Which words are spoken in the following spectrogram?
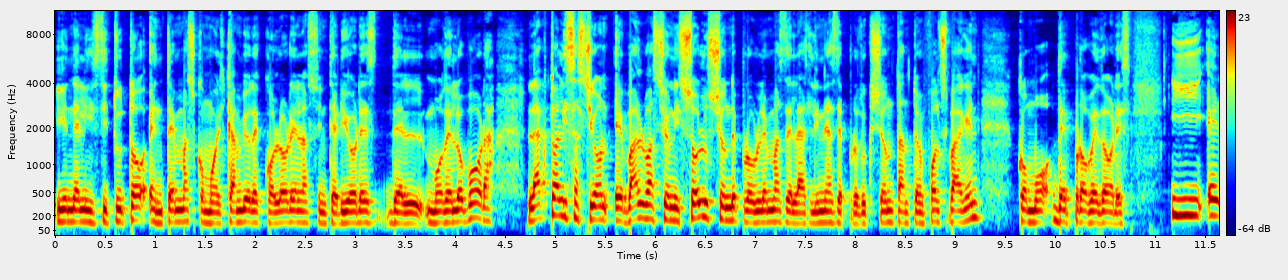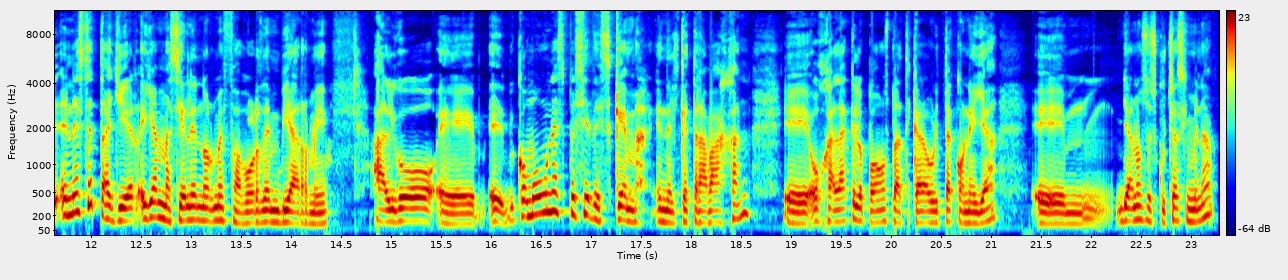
y en el instituto en temas como el cambio de color en los interiores del modelo Bora, la actualización, evaluación y solución de problemas de las líneas de producción tanto en Volkswagen como de proveedores. Y en, este taller ella me hacía el enorme favor de enviarme algo eh, como una especie de esquema en el que trabajan ojalá que lo podamos platicar ahorita con ella. Em, ¿Ya nos escuchas, Jimena?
